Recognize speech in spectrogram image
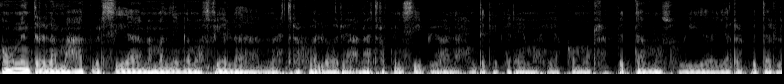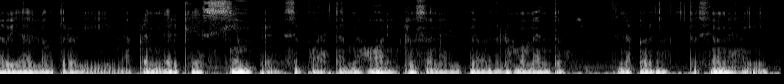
aún entre la más adversidad nos mantengamos fieles a nuestros valores, a nuestros principios, a la gente que queremos y a cómo respetamos su vida y a respetar la vida del otro y aprender que siempre se puede estar mejor, incluso en el peor de los momentos, en la peor de las situaciones y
